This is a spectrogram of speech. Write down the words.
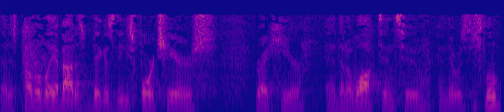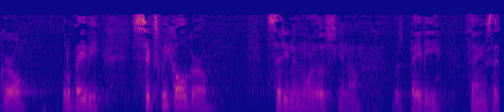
that is probably about as big as these four chairs right here, and that I walked into, and there was this little girl, little baby, six week old girl, sitting in one of those, you know, those baby things that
